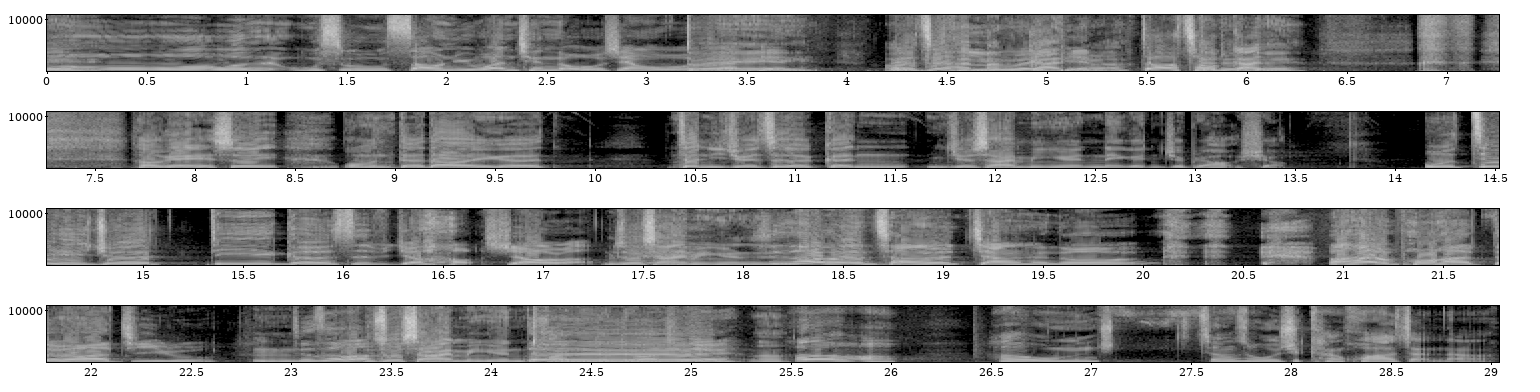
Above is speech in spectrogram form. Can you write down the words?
我我我我是无数少女万千的偶像，我被骗，我这还蛮干的，对啊，超干。OK，所以我们得到了一个，这你觉得这个跟你觉得上海名媛哪个你觉得比较好笑？我自己觉得第一个是比较好笑了。你说上海名媛是？其实他们常常讲很多，反 正他有他的对话记录，嗯，就是嘛？你说上海名媛团的对话记录？嗯，他说哦，他说我们上次我去看画展呐、啊，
